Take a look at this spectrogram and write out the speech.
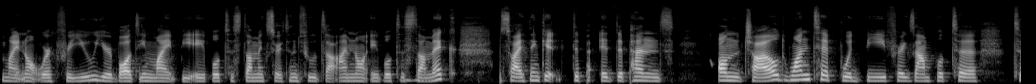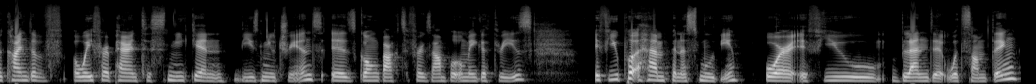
might not work for you. Your body might be able to stomach certain foods that I'm not able to mm-hmm. stomach. So, I think it de- it depends on the child. One tip would be, for example, to to kind of a way for a parent to sneak in these nutrients is going back to, for example, omega threes. If you put hemp in a smoothie or if you blend it with something,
